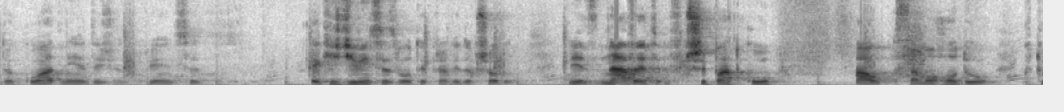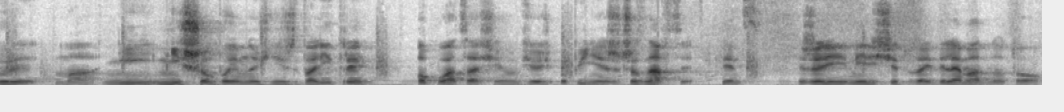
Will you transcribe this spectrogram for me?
dokładnie 1500 jakieś 900 zł prawie do przodu. Więc nawet w przypadku aut, samochodu, który ma ni, niższą pojemność niż 2 litry, opłaca się wziąć opinię rzeczoznawcy. Więc jeżeli mieliście tutaj dylemat, no to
